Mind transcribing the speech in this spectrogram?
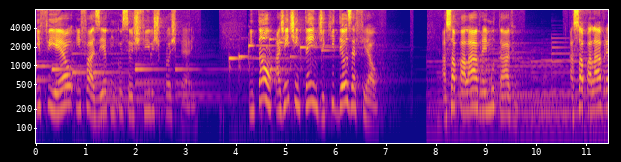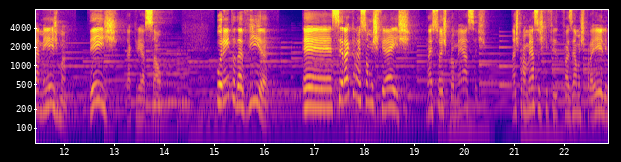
e fiel em fazer com que os seus filhos prosperem. Então, a gente entende que Deus é fiel. A sua palavra é imutável. A sua palavra é a mesma desde a criação. Porém, todavia, é, será que nós somos fiéis nas suas promessas, nas promessas que fazemos para Ele?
